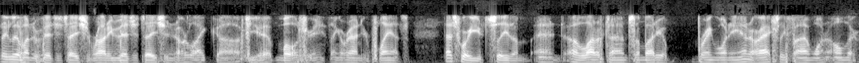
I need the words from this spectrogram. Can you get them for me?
they live under vegetation, rotting vegetation, or like uh, if you have mulch or anything around your plants, that's where you'd see them. And a lot of times somebody will bring one in, or actually find one on their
